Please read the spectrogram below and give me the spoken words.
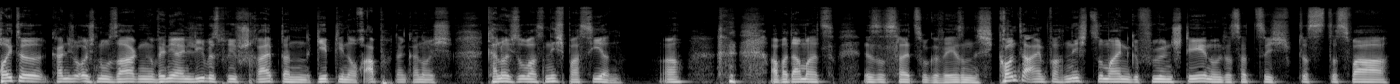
Heute kann ich euch nur sagen, wenn ihr einen Liebesbrief schreibt, dann gebt ihn auch ab. Dann kann euch, kann euch sowas nicht passieren. Ja. Aber damals ist es halt so gewesen. Ich konnte einfach nicht zu meinen Gefühlen stehen und das hat sich, das, das war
